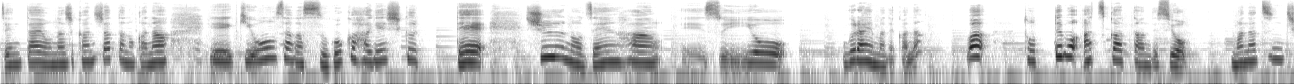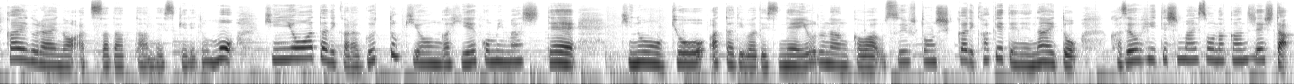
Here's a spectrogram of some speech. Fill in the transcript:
全体同じ感じだったのかな、えー、気温差がすごく激しくって週の前半、えー、水曜ぐらいまでかな？はとっても暑かったんですよ。真夏に近いぐらいの暑さだったんですけれども金曜あたりからぐっと気温が冷え込みまして昨日今日あたりはですね夜なんかは薄い布団しっかりかけて寝ないと風邪をひいてしまいそうな感じでした。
